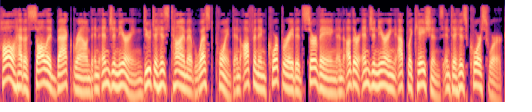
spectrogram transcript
Hall had a solid background in engineering due to his time at West Point and often incorporated surveying and other engineering applications into his coursework.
